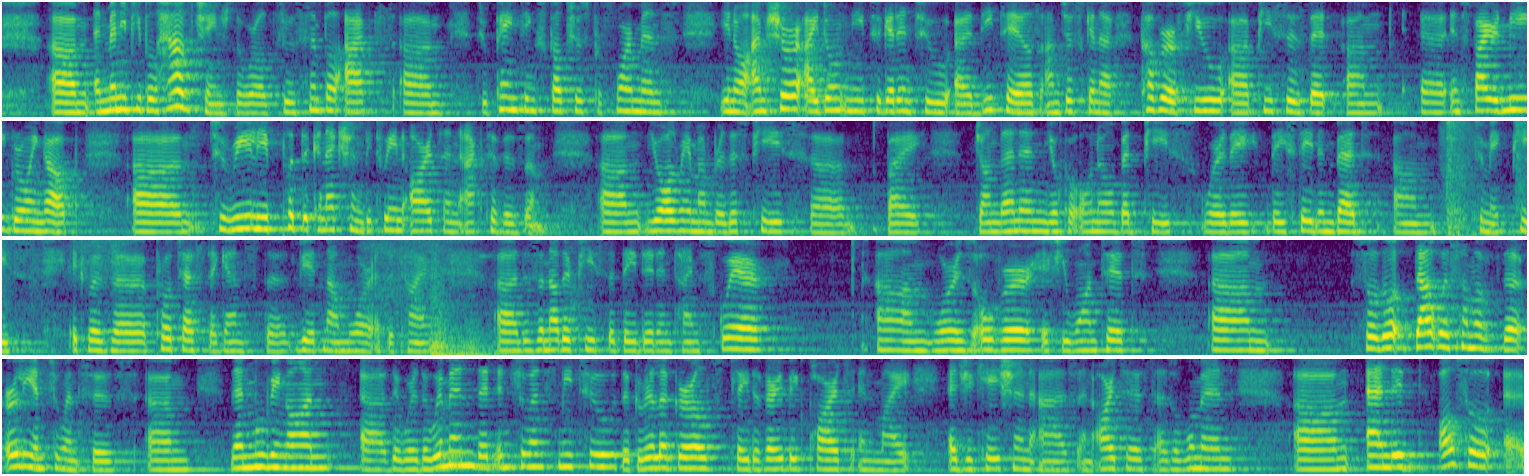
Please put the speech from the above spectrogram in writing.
Um, and many people have changed the world through simple acts, um, through painting, sculptures, performance. You know, I'm sure I don't need to get into uh, details. I'm just going to cover a few uh, pieces that um, uh, inspired me growing up um, to really put the connection between art and activism. Um, you all remember this piece uh, by John Lennon, Yoko Ono, Bed Peace, where they, they stayed in bed um, to make peace. It was a protest against the Vietnam War at the time. Uh, there's another piece that they did in Times Square. Um, war is over if you want it. Um, so th- that was some of the early influences. Um, then moving on, uh, there were the women that influenced me too. The Guerrilla Girls played a very big part in my education as an artist, as a woman. Um, and it also uh,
